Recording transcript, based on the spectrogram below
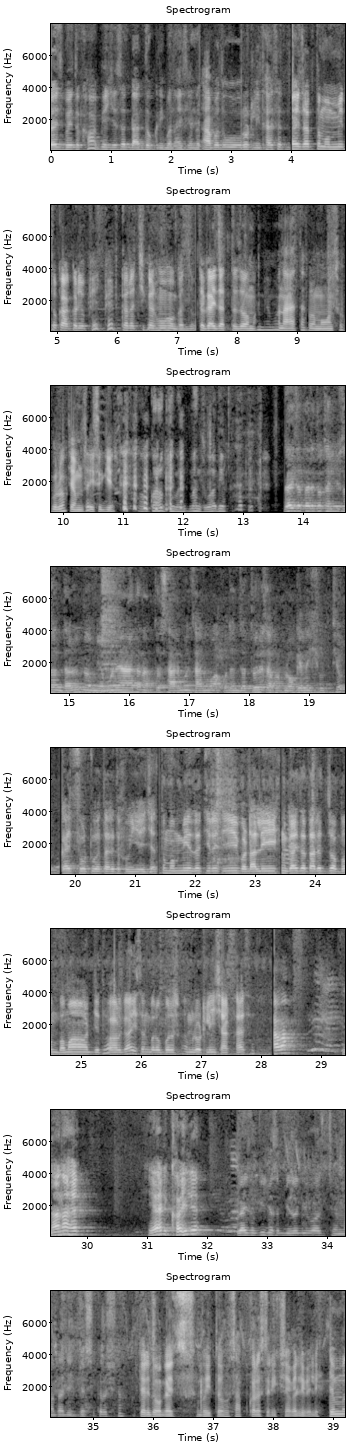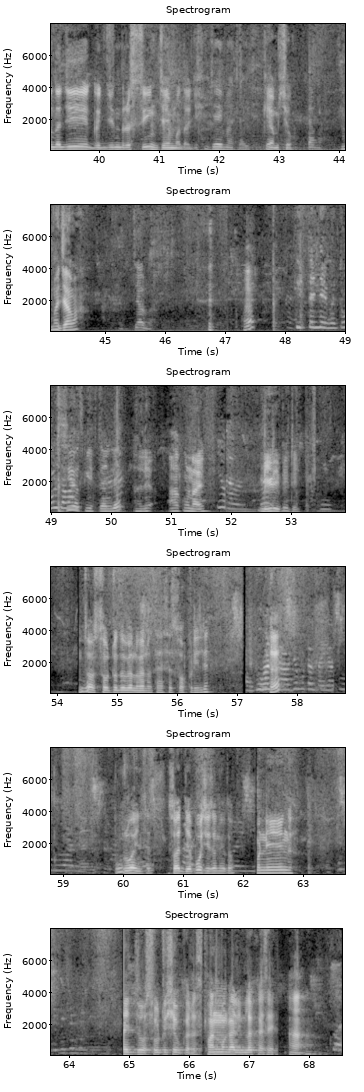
ભાઈ તો ખાવા પીએ છે સર દાળ ઢોકળી બનાવી છે આ બધું રોટલી થાય છે. ગાય જાત તો મમ્મી તો કાકડીઓ ફેટ ફેટ કરે ચિકન હું હું ગજો તો ગાય જાત તો જો મમ્મી મહેમાન આવ્યા હતા પણ મોહન છોકરો જેમ જઈશ ઘેર આમ કરો કે મને મને જોવા દે. ગઈ અત્યારે તો થઈ ગયું છે અંધારું ને આવ્યા હતા ને તો સારમાં સારમો આખો દન જતો રહેશે આપણે બ્લોગે નહીં શૂટ થયો. ગઈ છોટું અત્યારે તો હોઈ જાય તો મમ્મી જતી રહી છે વડાલી. ગઈ અત્યારે જો ભમ ભમાટ જેતો હાલ ગઈ છે ને બરોબર આમ રોટલી શાક થાય છે. ખાવા? ના ના હેડ. હેડ ખાઈ લે ગાય ઉગી જશે બીજો દિવસ. જય માતાજી જય શ્રી કૃષ્ણ. અત્યારે તો ગાય ભાઈ તો સાફ કરે છે રિક્ષા વહેલી વહેલી. જય માતાજી ગજેન્દ્રસિંહ જય માતાજી. જય માતાજી. કેમ છો? મજામાં. મજામાં? હે? કીર્તન કીર્તન લે? અરે આ કોણ આવ્યું બીડી પીટી જો છોટું તો વેલો વેલો થાય છે સોપડી લે. હે પૂરું આવીને છે. સજ્જે પહોંચી છે ને તો. મોર્નિંગ જો છોટું શિવ કરે છે. ફોન મંગાવીને લખે છે હા.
